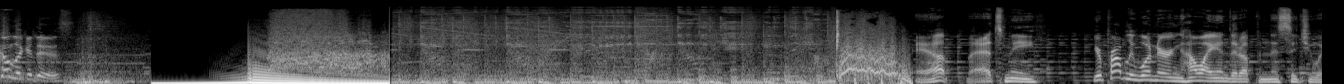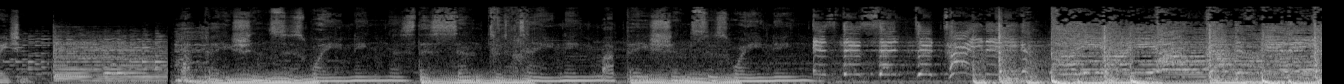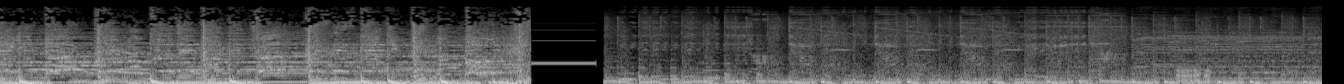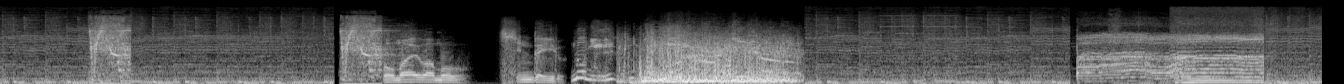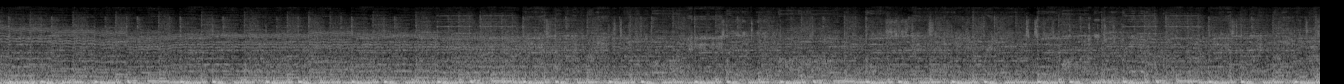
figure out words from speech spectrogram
Now look at this. Yep, that's me. You're probably wondering how I ended up in this situation. My patience is waning. Is this entertaining? My patience is waning. お前はもう死んでいる。何？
